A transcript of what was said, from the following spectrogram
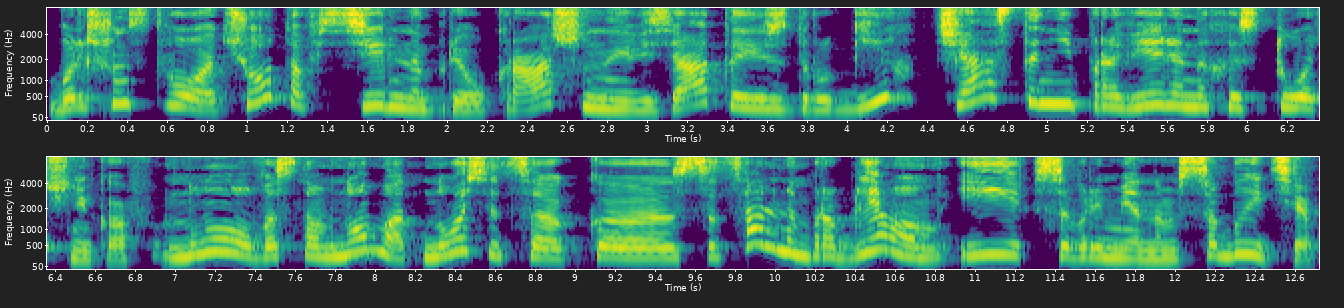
Большинство отчетов сильно приукрашены и взяты из других, часто непроверенных источников, но в основном относятся к социальным проблемам и современным событиям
